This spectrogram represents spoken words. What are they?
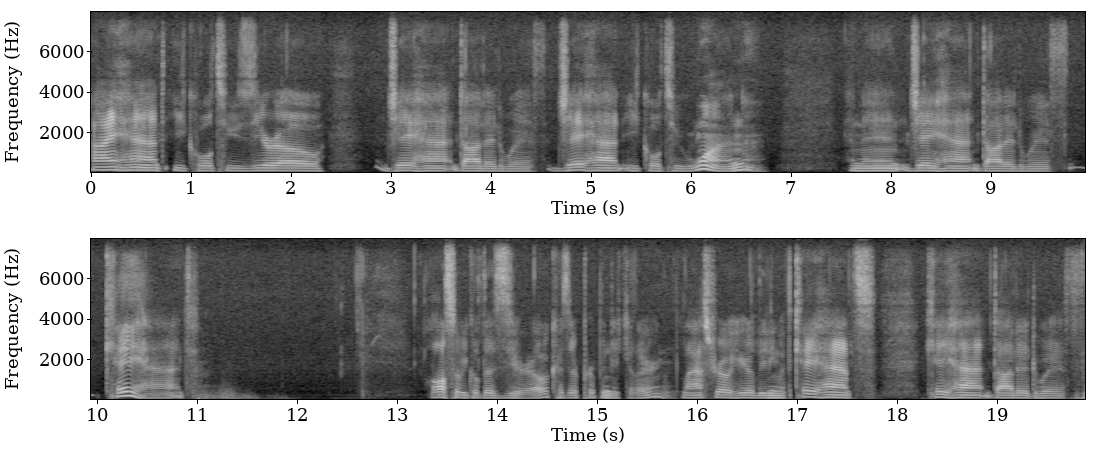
i hat equal to 0, j hat dotted with j hat equal to 1, and then j hat dotted with k hat also equal to 0 because they're perpendicular. Last row here leading with k hats, k hat dotted with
